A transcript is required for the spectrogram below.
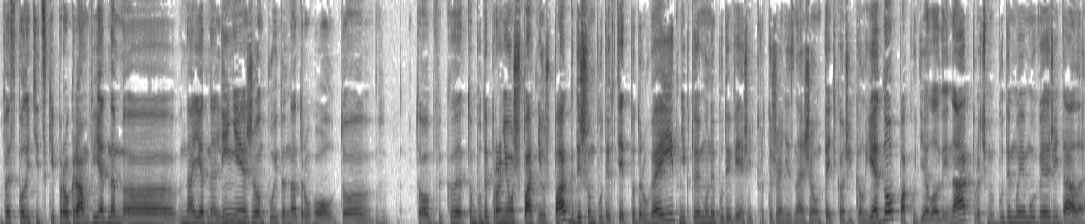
vespolitický program v jednom, na jednej linii, že on pójde na drugą, to то обвикли, то буде про нього шпатні шпак, гдиш он буде хотіть по друге іт, ніхто йому не буде вірить, проте же не знає, що он тетька рікал єдно, пак уділав інак, проч ми будемо йому вірити далі.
